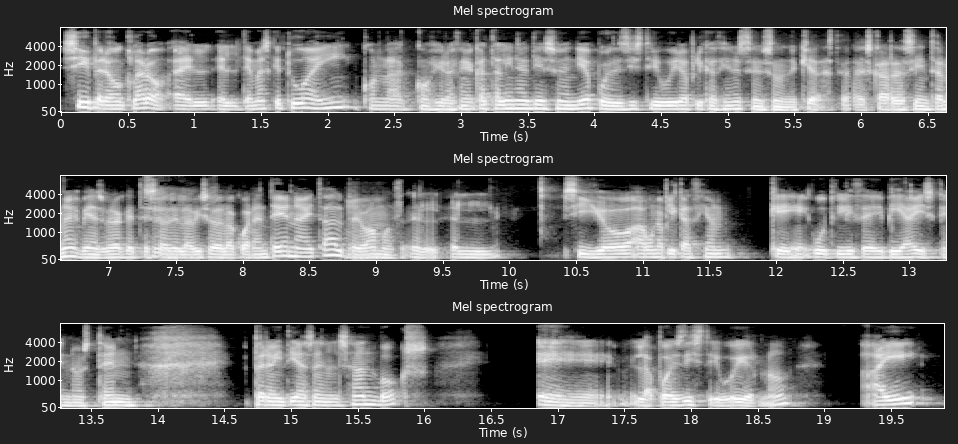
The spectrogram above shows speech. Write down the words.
Sí, pero claro, el, tema es que tú ahí, con la configuración de Catalina que tienes hoy en día, puedes distribuir aplicaciones en donde quieras. Te descargas de internet, bien, es verdad que te sale el aviso de la cuarentena y tal, pero vamos, el, si yo hago una aplicación que utilice APIs que no estén permitidas en el sandbox, eh, la puedes distribuir, ¿no? Hay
